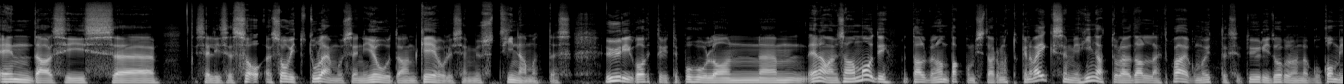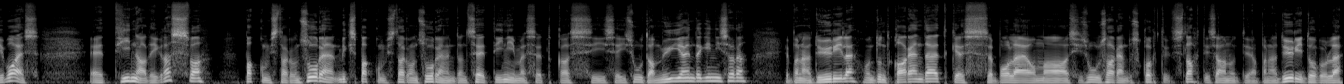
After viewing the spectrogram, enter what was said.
enda siis äh, sellise so soovitud tulemuseni jõuda on keerulisem just hinna mõttes. üürikorterite puhul on ähm, enam-vähem samamoodi, talvel on pakkumiste arv natukene väiksem ja hinnad tulevad alla, et praegu ma ütleks, et üüriturul on nagu kommipoes, et hinnad ei kasva, pakkumiste arv on suurenenud, miks pakkumiste arv on suurenenud, on see, et inimesed kas siis ei suuda müüa enda kinnisvara ja panevad üürile, on tulnud ka arendajad, kes pole oma siis uusarenduskorteritest lahti saanud ja panevad üüriturule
